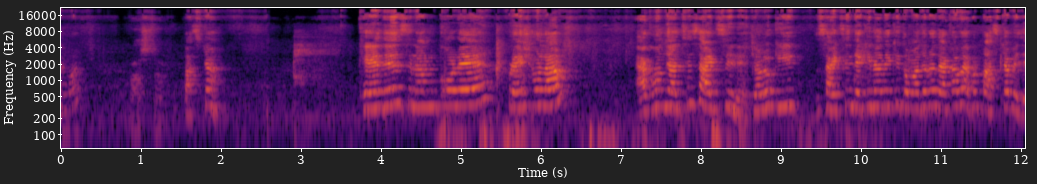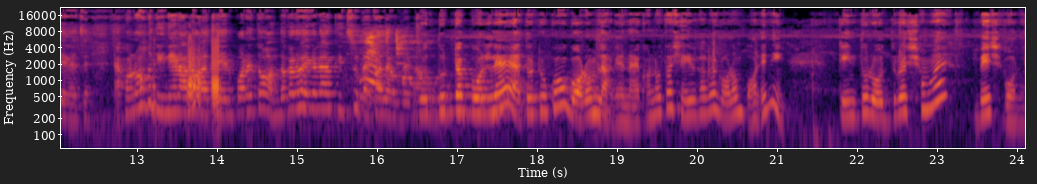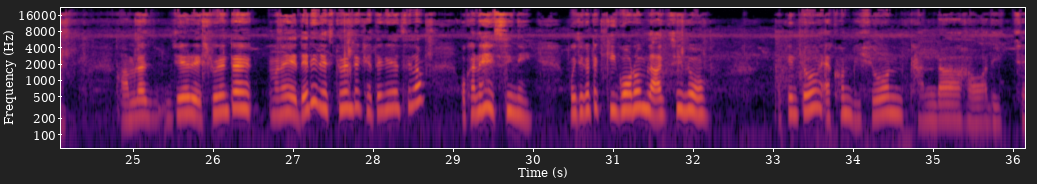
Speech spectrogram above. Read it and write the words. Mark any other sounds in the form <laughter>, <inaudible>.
এখন পাঁচটা। পাঁচটা? খেয়ে দিয়ে স্নান করে ফ্রেশ হলাম। এখন যাচ্ছি সাইড সিনে চলো কি সাইড সিন দেখি না দেখি তোমাদেরও দেখাবো। এখন পাঁচটা বেজে গেছে। এখনও দিনের আলো আছে। এরপরে তো অন্ধকার হয়ে গেলে আর কিছু দেখা যাবে না। রোদ্দুরটা পড়লে এতটুকু গরম লাগে না। এখনও তো সেইভাবে গরম পড়েনি। কিন্তু রোদ্দুরের সময় বেশ গরম। আমরা যে রেস্টুরেন্টে মানে এদেরই রেস্টুরেন্টে খেতে গিয়েছিলাম ওখানে এসি নেই। ওই জায়গাটা কি গরম লাগছিল। কিন্তু এখন ভীষণ ঠান্ডা হাওয়া দিচ্ছে।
